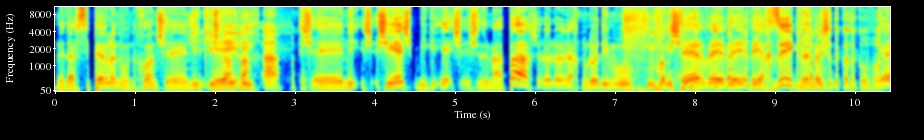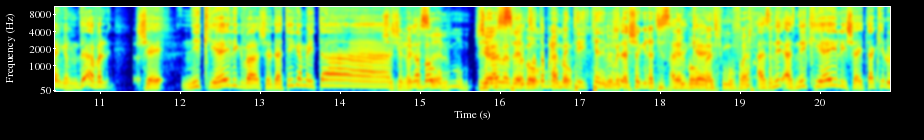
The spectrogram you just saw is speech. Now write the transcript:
נדב סיפר לנו, נכון, שניקי היילי, מהפך. אה, אוקיי. אה, שיש איזה מהפך, שאנחנו לא יודעים אם הוא יישאר ויחזיק. בחמש הדקות הקרובות. כן, גם זה, אבל שניקי היילי כבר, שלדעתי גם הייתה שגרירה שגרירת באו"ם. ישראל באו"ם. שגרירת שגרירת ישראל באו"ם. האמת היא, כן, כאילו גם הייתה שגרירת ישראל באו"ם כן. באיזשהו מובן. אז, ני- אז ניקי היילי, שהייתה כאילו,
